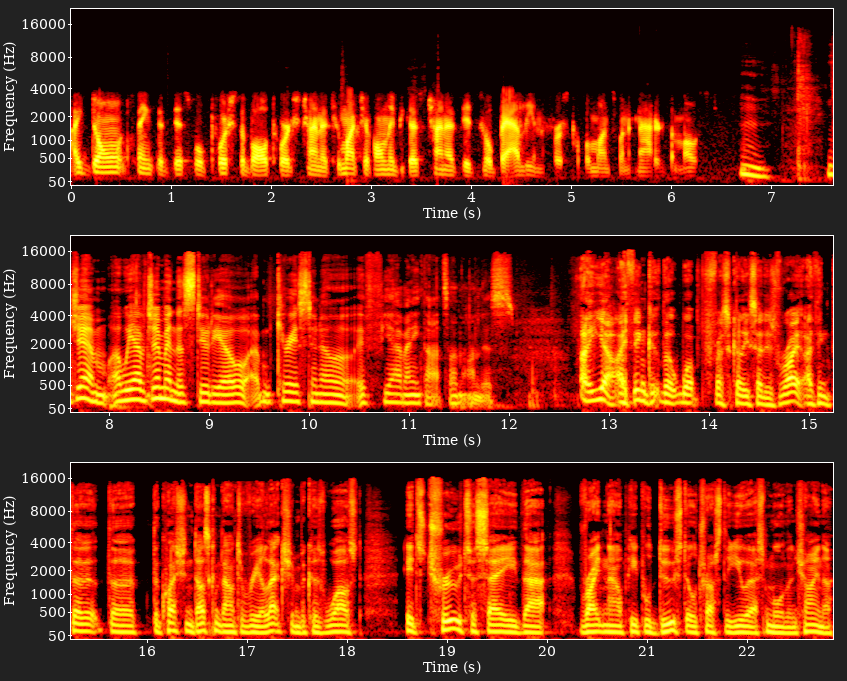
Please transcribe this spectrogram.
I don't think that this will push the ball towards China too much, if only because China did so badly in the first couple months when it mattered the most. Mm. Jim, uh, we have Jim in the studio. I'm curious to know if you have any thoughts on, on this. Uh, yeah, I think that what Professor Kelly said is right. I think the, the, the question does come down to re-election because whilst it's true to say that right now people do still trust the US more than China,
